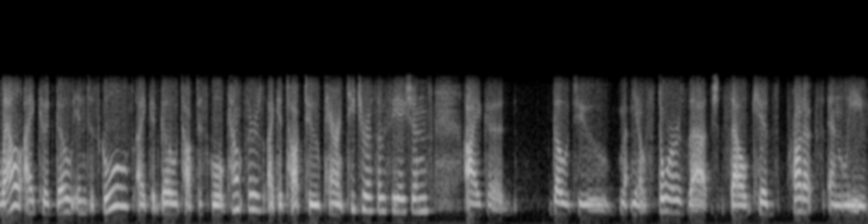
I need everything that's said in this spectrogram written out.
Well, I could go into schools, I could go talk to school counselors, I could talk to parent teacher associations, I could go to you know stores that sell kids products and leave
